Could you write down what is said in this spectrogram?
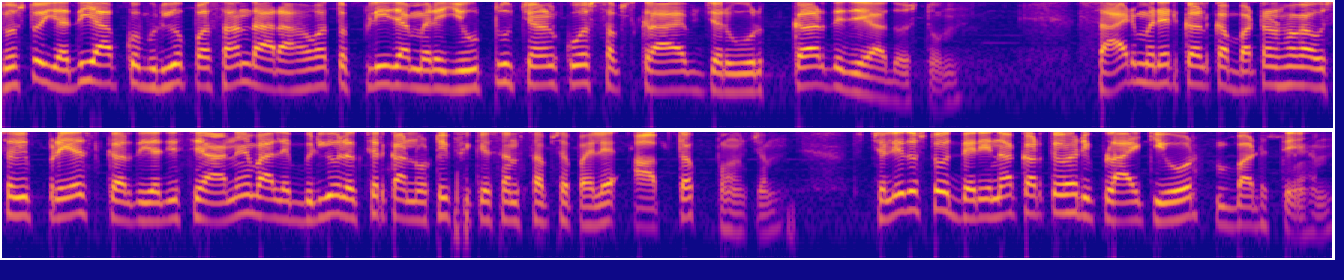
दोस्तों, यदि आपको वीडियो पसंद आ रहा होगा तो प्लीज़ आप मेरे यूट्यूब चैनल को सब्सक्राइब ज़रूर कर दीजिएगा दोस्तों। साइड में रेड कलर का बटन होगा, उसे भी प्रेस कर दीजिए जिससे आने वाले वीडियो लेक्चर का नोटिफिकेशन सबसे पहले आप तक पहुँचे। तो चलिए दोस्तों, देरी ना करते हुए रिप्लाई की ओर बढ़ते हैं।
